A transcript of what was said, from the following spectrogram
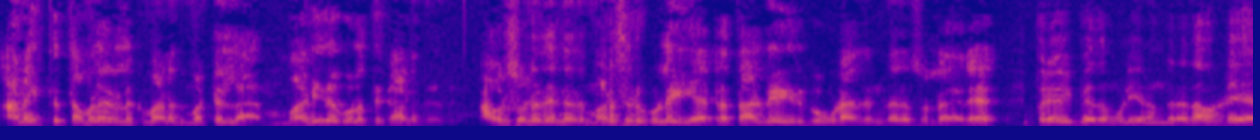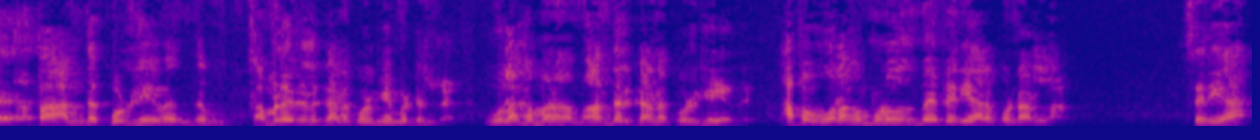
அனைத்து தமிழர்களுக்குமானது மட்டும் இல்ல மனித குலத்துக்கானது அது. அவர் சொன்னது என்னது? மனுஷனுக்குள்ள ஏற்றத்தாழ்வே இருக்கக்கூடாதுன்னு தானே சொல்றாரு. பிறவி பேதம் ஒழியணுங்கிறது அவருடைய அப்ப அந்த கொள்கை வந்து தமிழர்களுக்கான கொள்கை மட்டும் இல்ல உலக மாந்தருக்கான கொள்கை அது. அப்ப உலகம் முழுவதுமே பெரியாரை கொண்டாடலாம். சரியா?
